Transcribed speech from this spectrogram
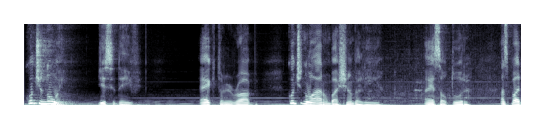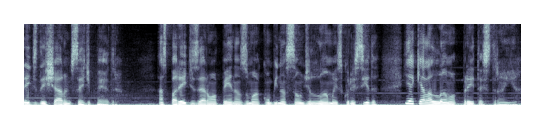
Continuem, disse Dave. Hector e Rob continuaram baixando a linha. A essa altura, as paredes deixaram de ser de pedra. As paredes eram apenas uma combinação de lama escurecida e aquela lama preta estranha.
